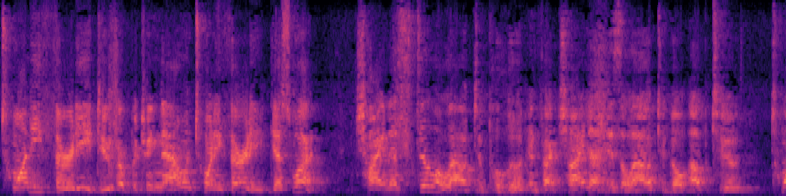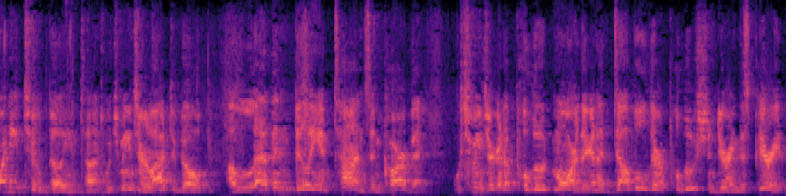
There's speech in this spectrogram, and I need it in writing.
2030, do, between now and 2030, guess what? China's still allowed to pollute. In fact, China is allowed to go up to 22 billion tons, which means they're allowed to go 11 billion tons in carbon, which means they're going to pollute more. They're going to double their pollution during this period.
